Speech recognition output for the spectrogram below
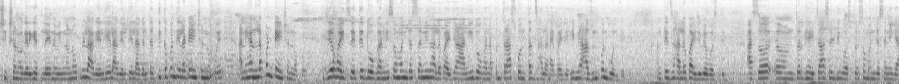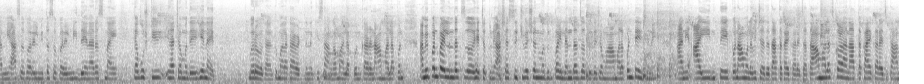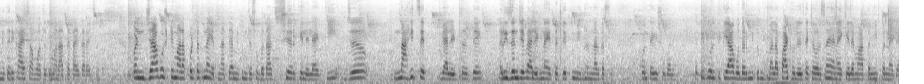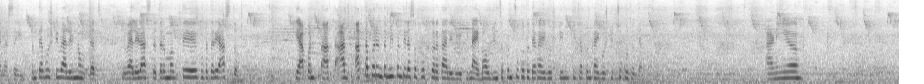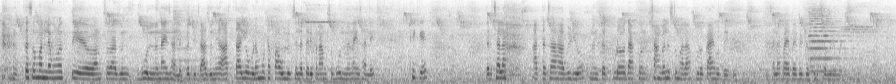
शिक्षण वगैरे घेतलं आहे नवीन नोकरी लागेल हे लागेल ते लागेल. तर तिथं पण तिला टेन्शन नको आहे आणि ह्यांना पण टेन्शन नको आहे जे व्हायचं आहे ते दोघांनी समंजस्याने झालं पाहिजे आणि दोघांना पण त्रास कोणताच झाला नाही पाहिजे हे मी अजून पण बोलते. आणि ते झालं पाहिजे व्यवस्थित. असं जर घ्यायचं असेल डिवॉर्स तर समंजस्याने घ्या. मी असं करेल मी तसं करेल मी देणारच नाही. ह्या गोष्टी ह्याच्यामध्ये हे नाहीत. बरोबर का? तुम्हाला काय वाटतं? नक्की सांगा मला पण कारण आम्हाला पण आम्ही पण पहिल्यांदाच ह्याच्यातून अशा सिच्युएशनमधून पहिल्यांदाच जातो त्याच्यामुळे आम्हाला पण टेन्शन आहे. आणि आई ते पण आम्हाला विचारतात आता काय करायचं? आता आम्हालाच कळा ना आता काय करायचं? तर आम्ही तरी काय सांगू आता तुम्हाला? आता काय करायचं? पण ज्या गोष्टी मला पटत नाहीत ना त्या मी तुमच्यासोबत आज शेअर केलेल्या आहेत की जे नाहीच आहेत व्हॅलिड तर ते रिझन जे व्हॅलिड नाही तर ते तुम्ही धरणार कसं? कोणत्या हिशोबाने. तर ती बोलते की अगोदर मी तुम्हाला पाठवलेलं त्याच्यावर सह्या नाही केल्या मग आता मी पण नाही देणार सही. पण त्या गोष्टी व्हॅलिड नव्हत्याच. म्हणजे व्हॅलिड असतं तर मग ते कुठंतरी असतं. की आपण आत- आज आत्तापर्यंत मी पण तिला सपोर्ट करत आलेली आहे की नाही भाऊजींचं पण चुकत होत्या काही गोष्टी तिच्या पण काही गोष्टी चुकत होत्या. आणि तसं म्हणल्यामुळं ते आमचं अजून बोलणं नाही झालं कधीच. अजून आत्ता एवढं मोठं पाऊल उचललं तरी पण आमचं बोलणं नाही झाले. ठीक आहे. तर चला आत्ताचा हा व्हिडिओ नंतर पुढं दाखवून सांगालच तुम्हाला पुढं काय होतं ते. चला बाय बाय भेटू पुढच्या व्हिडिओमध्ये.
